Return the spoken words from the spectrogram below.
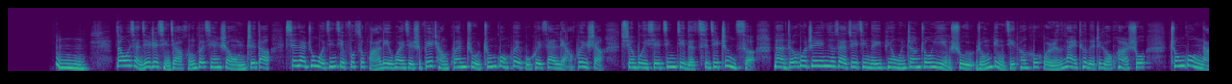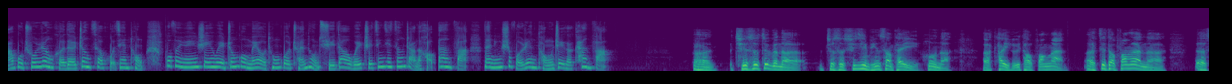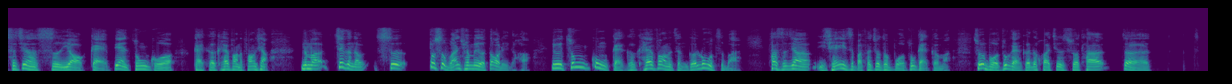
嗯，那我想接着请教恒河先生。我们知道现在中国经济复苏乏力，外界是非常关注中共会不会在两会上宣布一些经济的刺激政策。那德国之音就在最近的一篇文章中引述荣鼎集团合伙人赖特的这个话说：“中共拿不出任何的政策火箭筒，部分原因是因为中共没有通过传统渠道维持经济增长的好办法。”那您是否认同这个看法？呃，其实这个呢，就是习近平上台以后呢，呃，他有一套方案。呃，这套方案呢，呃，实际上是要改变中国改革开放的方向。那么这个呢，是不是完全没有道理的哈？因为中共改革开放的整个路子吧，它实际上以前一直把它叫做跛足改革嘛。所以跛足改革的话，就是说它这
